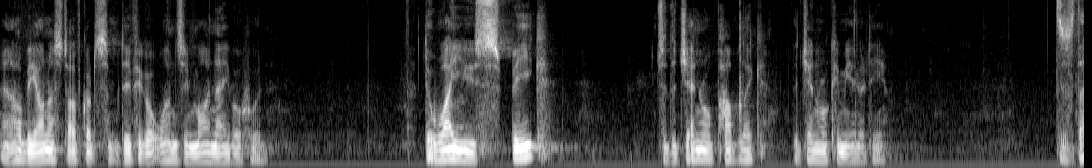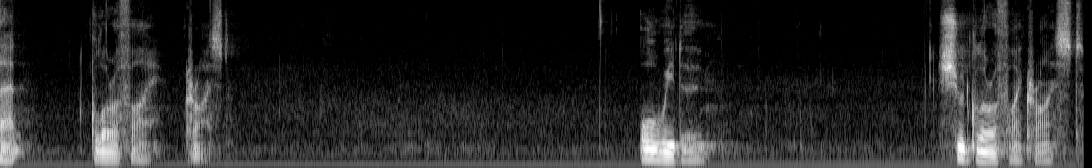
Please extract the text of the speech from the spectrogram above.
and I'll be honest, I've got some difficult ones in my neighbourhood. The way you speak to the general public, the general community, does that glorify Christ? all we do should glorify Christ.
